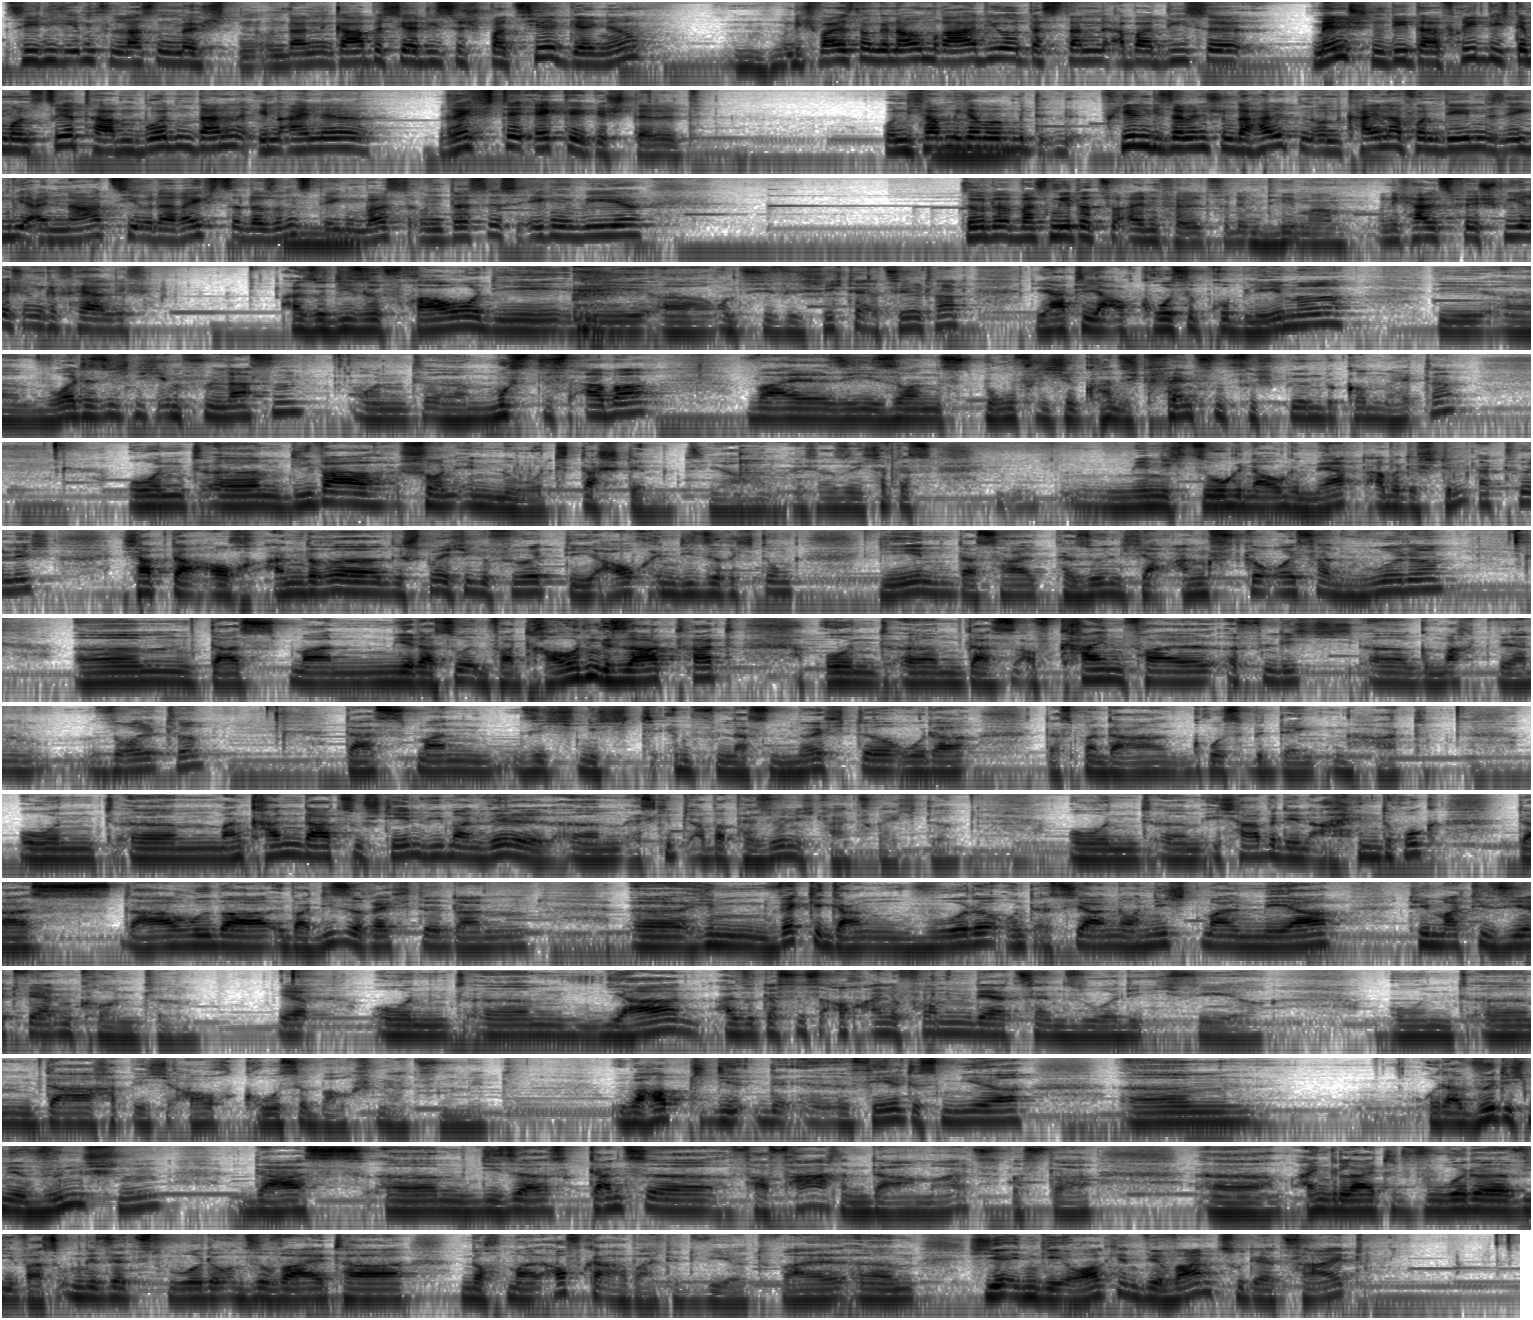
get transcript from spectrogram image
sich nicht impfen lassen möchten. Und dann gab es ja diese Spaziergänge. Und ich weiß noch genau im Radio, dass dann aber diese Menschen, die da friedlich demonstriert haben, wurden dann in eine rechte Ecke gestellt. Und ich habe mich aber mit vielen dieser Menschen unterhalten und keiner von denen ist irgendwie ein Nazi oder rechts oder sonst irgendwas. Und das ist irgendwie so, was mir dazu einfällt zu dem Thema. Und ich halte es für schwierig und gefährlich. Also diese Frau, die, die äh, uns diese Geschichte erzählt hat, die hatte ja auch große Probleme. Die äh, wollte sich nicht impfen lassen und äh, musste es aber, weil sie sonst berufliche Konsequenzen zu spüren bekommen hätte. Und ähm, die war schon in Not, das stimmt. Ja. Ich, also ich habe das mir nicht so genau gemerkt, aber das stimmt natürlich. Ich habe da auch andere Gespräche geführt, die auch in diese Richtung gehen, dass halt persönliche Angst geäußert wurde, ähm, dass man mir das so im Vertrauen gesagt hat und ähm, dass es auf keinen Fall öffentlich äh, gemacht werden sollte dass man sich nicht impfen lassen möchte oder dass man da große Bedenken hat. Und ähm, man kann dazu stehen, wie man will. Ähm, es gibt aber Persönlichkeitsrechte. Und ähm, ich habe den Eindruck, dass darüber, über diese Rechte dann äh, hinweggegangen wurde und es ja noch nicht mal mehr thematisiert werden konnte. Ja. Und ähm, ja, also das ist auch eine Form der Zensur, die ich sehe. Und ähm, da habe ich auch große Bauchschmerzen mit. Überhaupt die, die, äh, fehlt es mir, ähm, oder würde ich mir wünschen, dass ähm, dieses ganze Verfahren damals, was da äh, eingeleitet wurde, wie was umgesetzt wurde und so weiter, nochmal aufgearbeitet wird. Weil ähm, hier in Georgien, wir waren zu der Zeit,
